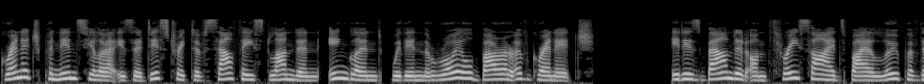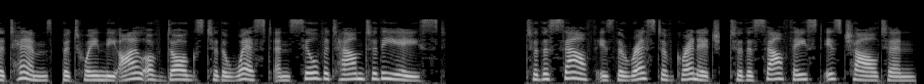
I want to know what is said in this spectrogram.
Greenwich Peninsula is a district of southeast London, England, within the Royal Borough of Greenwich. It is bounded on three sides by a loop of the Thames, between the Isle of Dogs to the west and Silvertown to the east. To the south is the rest of Greenwich, to the southeast is Charlton.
